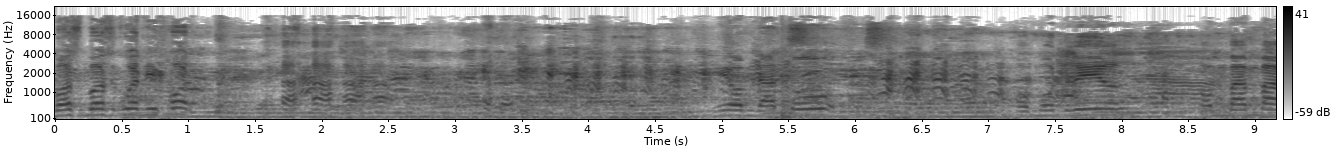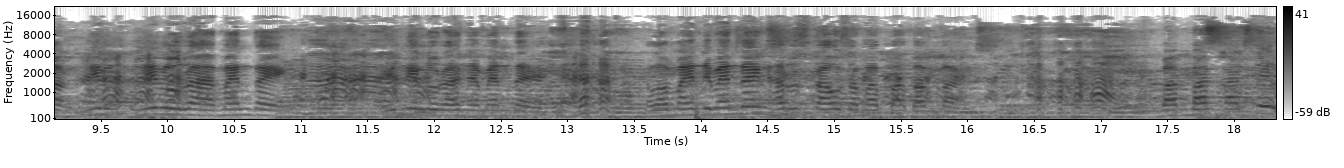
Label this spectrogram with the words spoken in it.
Bos-bos gua di Ford. ini Om Datu, Om Mudril, Om Bambang. Ini, ini lurah Menteng. Ini lurahnya Menteng. Kalau main di Menteng harus tahu sama Pak Bambang. Bambang Hasil.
